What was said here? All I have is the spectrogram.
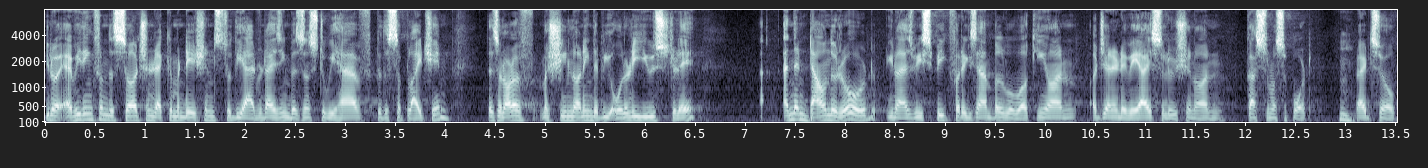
you know, everything from the search and recommendations to the advertising business to we have to the supply chain, there's a lot of machine learning that we already use today. And then down the road, you know, as we speak, for example, we're working on a generative AI solution on customer support, hmm. right? So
